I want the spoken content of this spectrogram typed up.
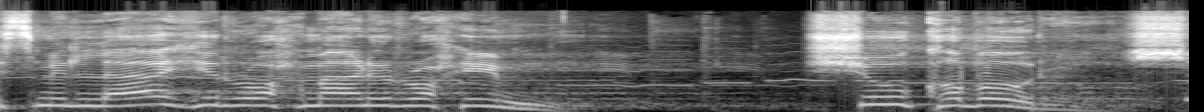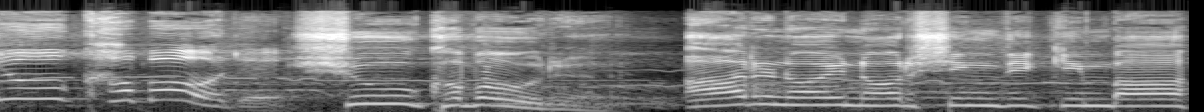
বিসমিল্লাহির রহমানির রহিম। সুখবর। সুখবর। সুখবর। আর নয় নরসিংদী কিংবা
